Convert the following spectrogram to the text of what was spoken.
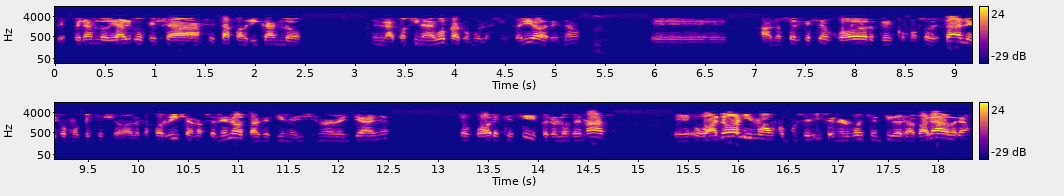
esperando de algo que ya se está fabricando en la cocina de Boca como las inferiores, ¿no? Eh, a no ser que sea un jugador que como sobresale, como qué sé yo, a lo mejor Villa no se le nota que tiene 19, 20 años, son jugadores que sí, pero los demás, eh, o anónimos, como se dice en el buen sentido de la palabra,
